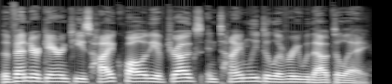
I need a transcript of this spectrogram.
The vendor guarantees high quality of drugs and timely delivery without delay.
